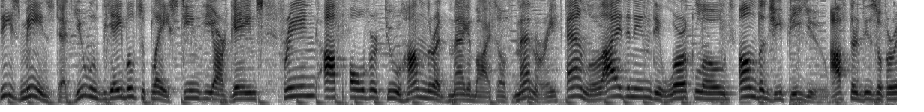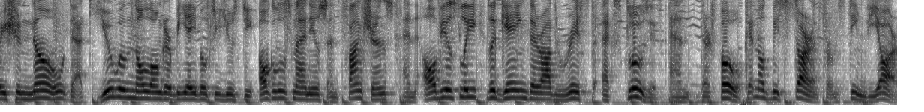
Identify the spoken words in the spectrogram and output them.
This means that you will be able to play SteamVR games freeing up over 200 megabytes of memory and lightening the workload on the GPU. After this operation know that you will no longer be able to use the Oculus menus and functions and obviously the game they are Rift exclusive and therefore cannot be started from Steam VR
